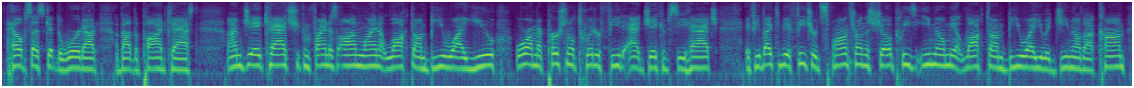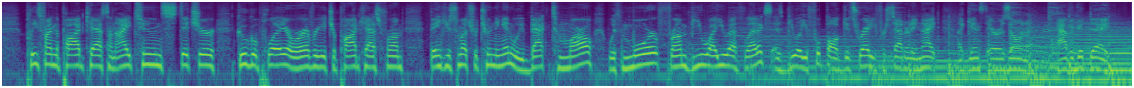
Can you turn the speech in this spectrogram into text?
helps us get the word out about the podcast. I'm Jake Hatch. You can find us online at Locked On BYU or on my personal Twitter feed at Jacob C. Hatch. If you'd like to be a featured sponsor on the show, please email me at lockedonbyu at gmail.com. Please find the podcast on iTunes, Stitcher, Google Play, or wherever you get your podcast from. Thank you so much for tuning in. We'll be back tomorrow with more from BYU Athletics as BYU football gets ready for Saturday night against Arizona. Have a good day.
